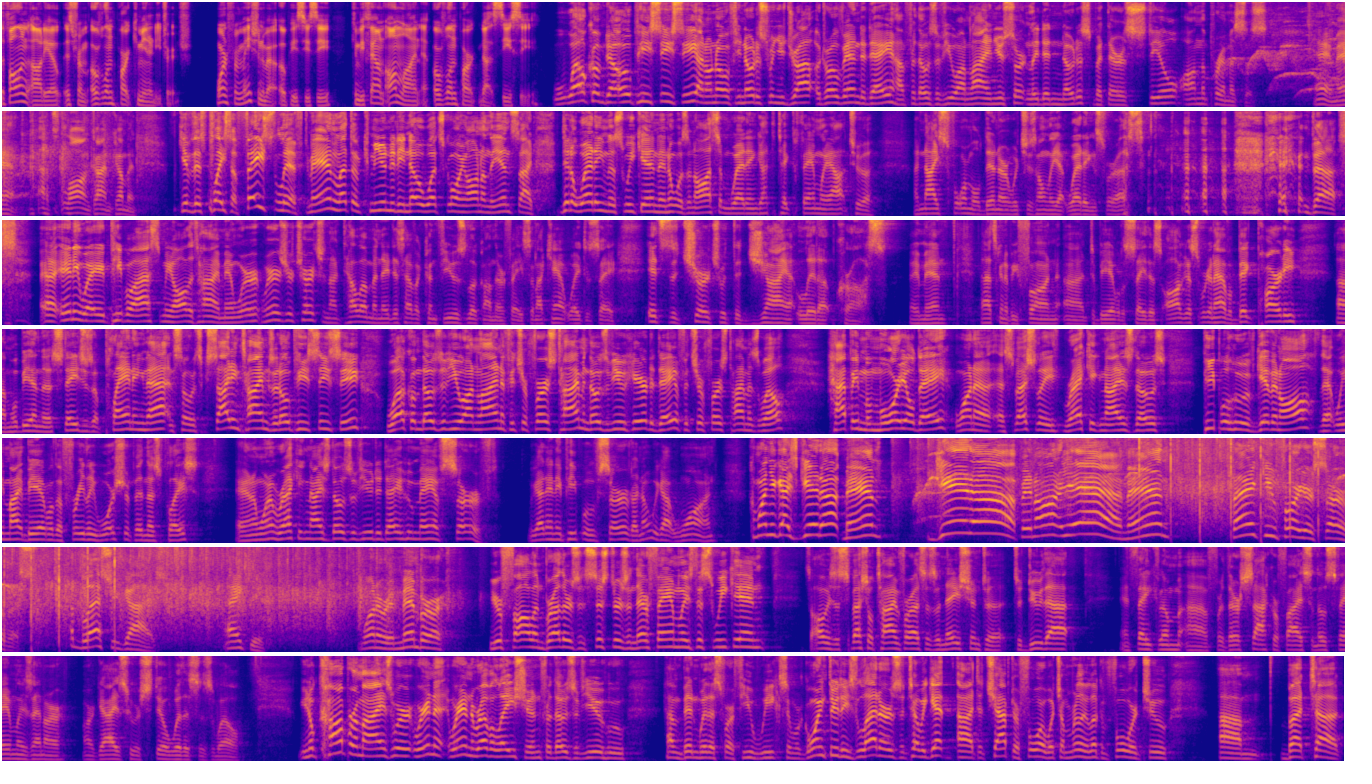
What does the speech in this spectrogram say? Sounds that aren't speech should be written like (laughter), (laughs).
The following audio is from Overland Park Community Church. More information about OPCC can be found online at overlandpark.cc. Welcome to OPCC. I don't know if you noticed when you dro- drove in today. Uh, for those of you online, you certainly didn't notice, but there is steel on the premises. Hey, man, (laughs) that's a long time coming. Give this place a facelift, man. Let the community know what's going on on the inside. Did a wedding this weekend, and it was an awesome wedding. Got to take the family out to a, a nice formal dinner, which is only at weddings for us. (laughs) and uh, uh, anyway, people ask me all the time, man, where, where's your church? And I tell them, and they just have a confused look on their face. And I can't wait to say, it's the church with the giant lit up cross. Amen. That's going to be fun uh, to be able to say this August. We're going to have a big party. Um, we'll be in the stages of planning that. And so it's exciting times at OPCC. Welcome those of you online if it's your first time, and those of you here today if it's your first time as well. Happy Memorial Day. Want to especially recognize those people who have given all that we might be able to freely worship in this place. And I want to recognize those of you today who may have served. We got any people who've served? I know we got one. Come on, you guys, get up, man. Get up and honor. Yeah, man. Thank you for your service. God bless you guys. Thank you. Want to remember your fallen brothers and sisters and their families this weekend. It's always a special time for us as a nation to, to do that and thank them uh, for their sacrifice and those families and our our guys who are still with us as well. You know, compromise, we're, we're, in, a, we're in the Revelation for those of you who haven't been with us for a few weeks, and we're going through these letters until we get uh, to chapter four, which I'm really looking forward to. Um, but uh,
